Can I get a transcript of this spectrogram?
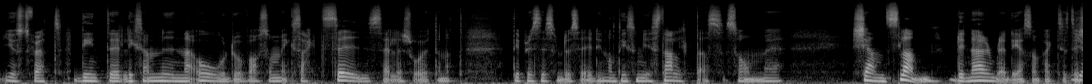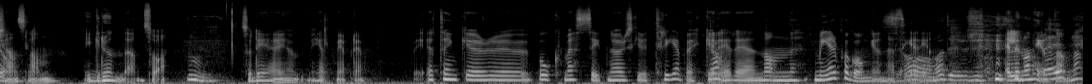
Just för att det är inte liksom mina ord och vad som exakt sägs eller så, utan att det är precis som du säger, det är någonting som gestaltas som eh, känslan blir närmre det som faktiskt är ja. känslan i grunden. Så. Mm. Så det är jag helt med på det. jag tänker eh, bokmässigt, nu har du skrivit tre böcker. Ja. Är det någon mer på gång i den här serien? Ja, det... Eller någon helt nej. annan?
